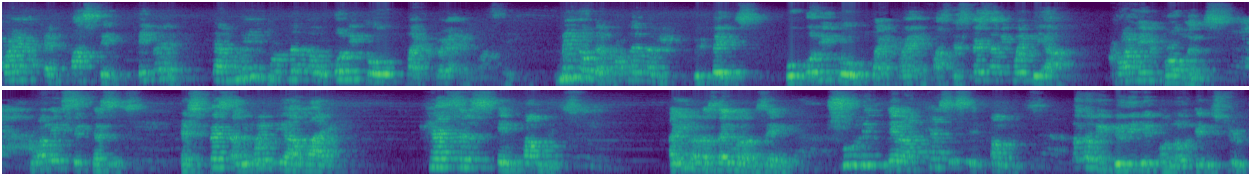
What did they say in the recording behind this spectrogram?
prayer and fasting. Amen. There are many problems that will only go by prayer and fasting. Many of the problems that we, we face will only go by prayer and fasting, especially when they are chronic problems, chronic sicknesses, especially when they are like curses in families. Are you understanding what I'm saying? Truly, there are curses in families. Whether we believe it or not, it is true.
